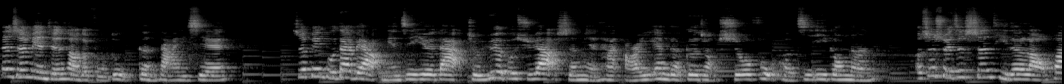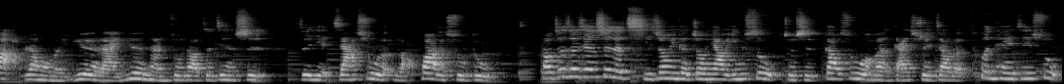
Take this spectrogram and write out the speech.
但深眠减少的幅度更大一些。这并不代表年纪越大就越不需要深眠和 REM 的各种修复和记忆功能。而是随着身体的老化，让我们越来越难做到这件事，这也加速了老化的速度。导致这件事的其中一个重要因素，就是告诉我们该睡觉的褪黑激素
